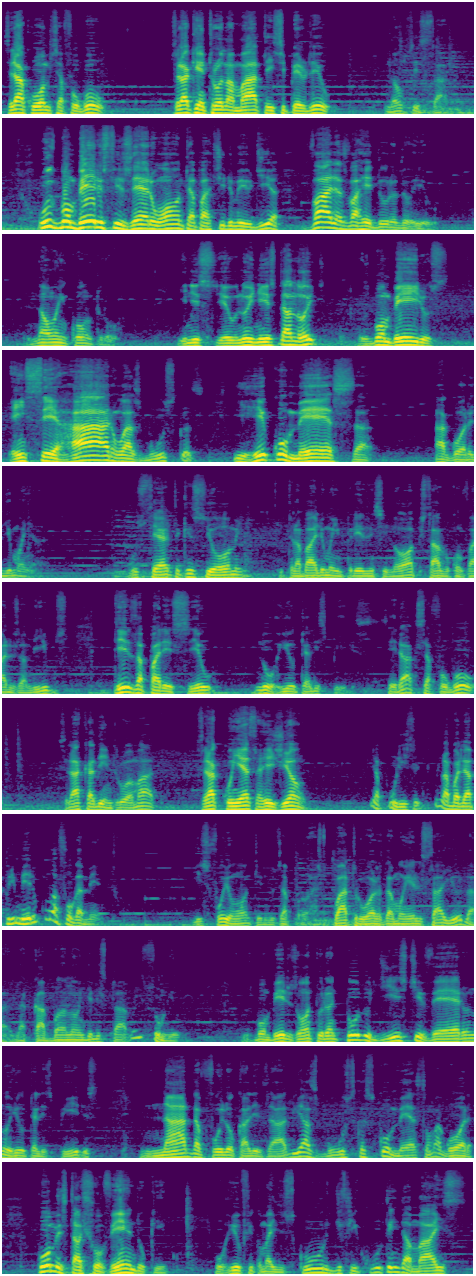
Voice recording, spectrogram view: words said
Será que o homem se afogou? Será que entrou na mata e se perdeu? Não se sabe. Os bombeiros fizeram ontem, a partir do meio-dia, várias varreduras do rio. Não encontrou. No início da noite, os bombeiros encerraram as buscas e recomeça agora de manhã. O certo é que esse homem, que trabalha em uma empresa em Sinop, estava com vários amigos, desapareceu no rio Telespires. Será que se afogou? Será que adentrou a mata? Será que conhece a região? E a polícia tem que trabalhar primeiro com o afogamento. Isso foi ontem, às 4 horas da manhã ele saiu da, da cabana onde ele estava e sumiu. Os bombeiros ontem, durante todo o dia, estiveram no rio Telespires, nada foi localizado e as buscas começam agora. Como está chovendo, Kiko, o rio fica mais escuro, dificulta ainda mais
